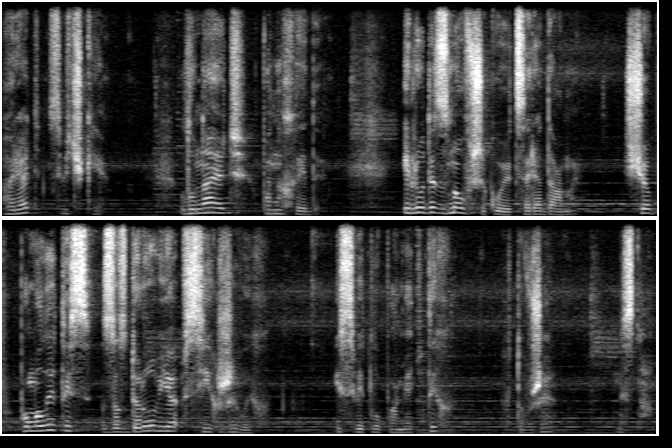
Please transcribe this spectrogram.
горять свічки, лунають панахиди, і люди знов шикуються рядами, щоб помолитись за здоров'я всіх живих і світлу пам'ять тих, хто вже не з нами.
